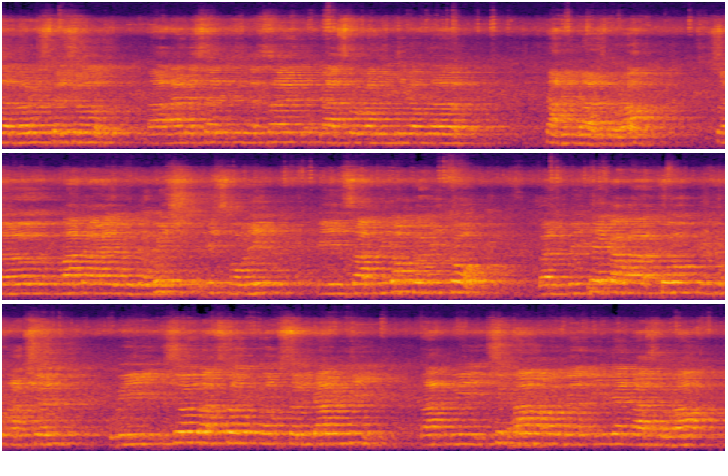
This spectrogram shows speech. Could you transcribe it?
uh, very special, uh, I the third diaspora meeting of the Tamil diaspora. So what I would wish this morning is that we don't only talk, but we take our talk into action. We show that sort of solidarity that we should have among the Indian diaspora,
